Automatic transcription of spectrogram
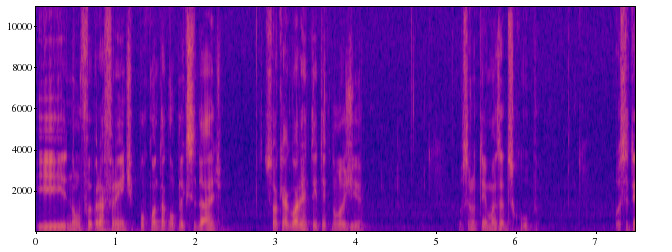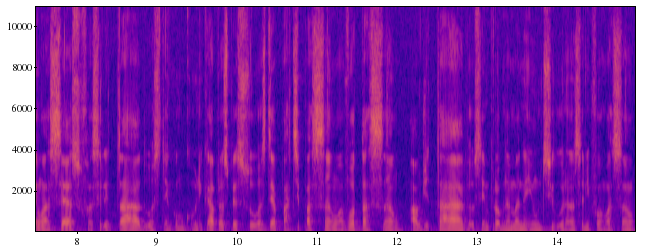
e não foi para frente por conta da complexidade. Só que agora a gente tem tecnologia. Você não tem mais a desculpa. Você tem um acesso facilitado, você tem como comunicar para as pessoas, ter a participação, a votação auditável, sem problema nenhum de segurança de informação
